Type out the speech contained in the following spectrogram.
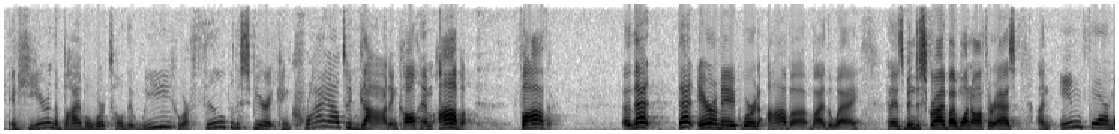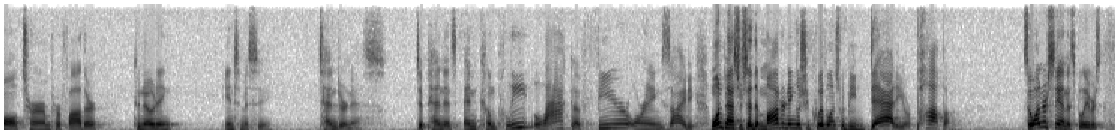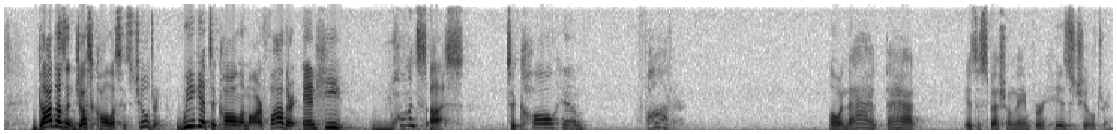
And here in the Bible, we're told that we who are filled with the Spirit can cry out to God and call him Abba, Father. Uh, that, that Aramaic word Abba, by the way, has been described by one author as an informal term for father, connoting intimacy, tenderness, dependence, and complete lack of fear or anxiety. One pastor said that modern English equivalents would be daddy or papa. So understand this, believers. God doesn't just call us his children, we get to call him our father, and he wants us to call him father. Oh, and that, that is a special name for his children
